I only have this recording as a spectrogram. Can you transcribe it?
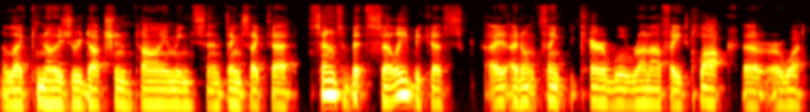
like noise reduction timings and things like that. Sounds a bit silly because I, I don't think the caribou run off a clock uh, or what,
